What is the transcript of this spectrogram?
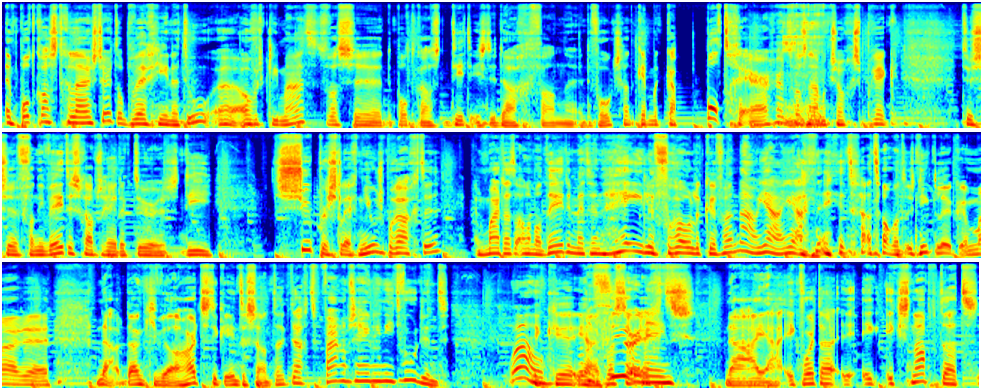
een podcast geluisterd op weg hier naartoe eh, over het klimaat. Het was eh, de podcast Dit is de Dag van eh, de Volkskrant. Ik heb me kapot geërgerd. Het was namelijk zo'n gesprek tussen van die wetenschapsredacteurs die super slecht nieuws brachten. Maar dat allemaal deden met een hele vrolijke van... Nou ja, ja, nee, het gaat allemaal dus niet lukken. Maar eh, nou, dankjewel. Hartstikke interessant. Ik dacht, waarom zijn jullie niet woedend? Wauw, Ik, wat ja, ik was echt- ineens. Nou ja, ik, word daar, ik, ik snap dat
